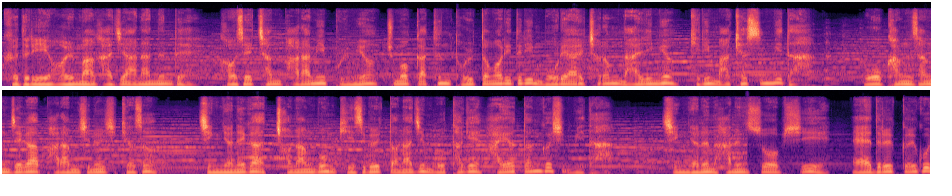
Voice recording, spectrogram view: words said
그들이 얼마 가지 않았는데 거세 찬 바람이 불며 주먹 같은 돌덩어리들이 모래알처럼 날리며 길이 막혔습니다. 옥황상제가 바람신을 시켜서 직년애가 천왕봉 기슭을 떠나지 못하게 하였던 것입니다. 직년은 하는 수 없이 애들을 끌고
